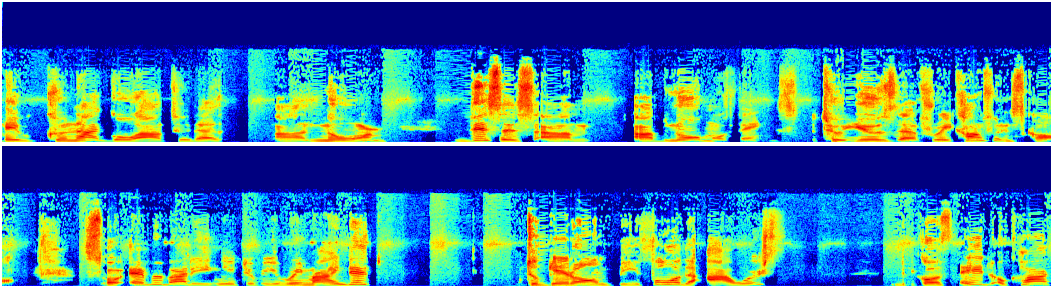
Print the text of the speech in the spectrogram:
they could not go out to the uh, norm. This is um, abnormal things to use the free conference call. So everybody need to be reminded to get on before the hours because 8 o'clock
